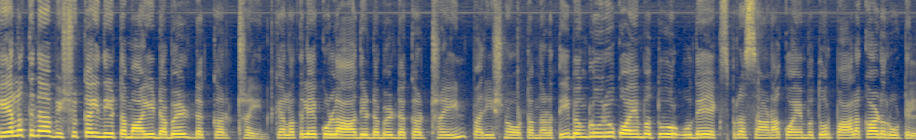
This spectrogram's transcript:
കേരളത്തിന് വിഷുക്കൈ നീട്ടമായി ഡബിൾ ഡെക്കർ ട്രെയിൻ. കേരളത്തിലേക്കുള്ള ആദ്യ ഡബിൾ ഡെക്കർ ട്രെയിൻ പരീക്ഷണ ഓട്ടം നടത്തി. ബംഗളൂരു കോയമ്പത്തൂർ ഉദയ എക്സ്പ്രസ് ആണ് കോയമ്പത്തൂർ പാലക്കാട് റൂട്ടിൽ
